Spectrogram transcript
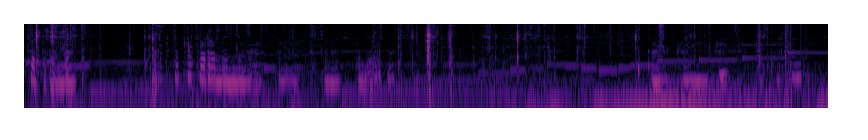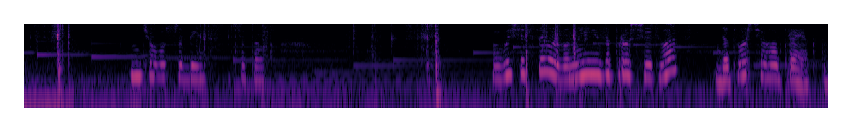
це треба? Так, яка порада для вас? Давайте подивимось. Так, а ну-ка, яка порада? Нічого собі, це так. Вищі сили вони запрошують вас до творчого проєкту.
